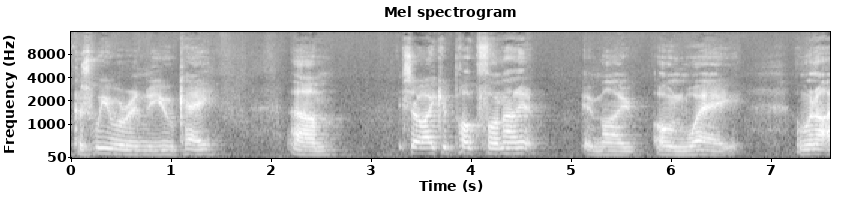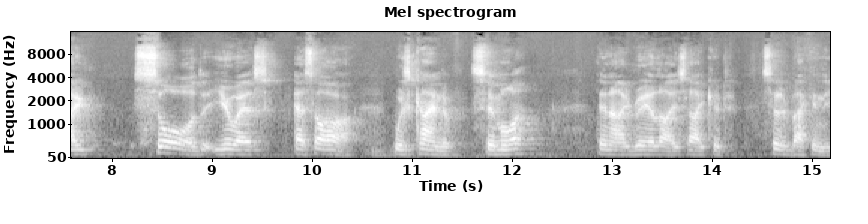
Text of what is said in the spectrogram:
because we were in the UK. Um, so I could poke fun at it in my own way. And when I saw that USSR was kind of similar, then I realized I could, instead of back in the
